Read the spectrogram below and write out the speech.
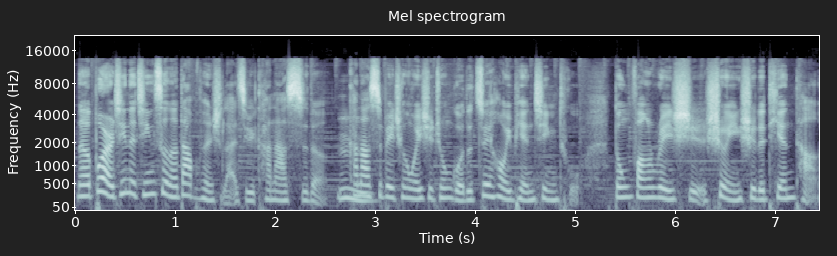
那布尔津的金色呢，大部分是来自于喀纳斯的。嗯喀纳斯被称为是中国的最后一片净土，东方瑞士摄影师的天堂，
